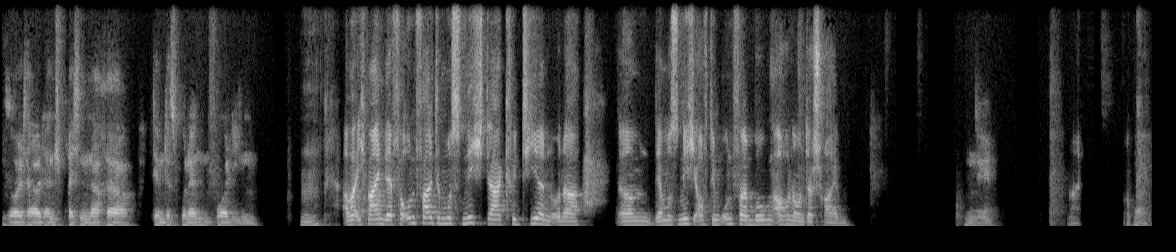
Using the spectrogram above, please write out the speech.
sollte halt entsprechend nachher dem Disponenten vorliegen. Mhm. Aber ich meine, der Verunfallte muss nicht da quittieren oder ähm, der muss nicht auf dem Unfallbogen auch noch unterschreiben. Nee. Nein. Okay. Nein.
